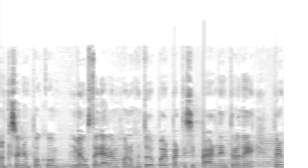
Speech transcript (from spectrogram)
aunque suene un poco, me gustaría a lo mejor en un futuro poder participar dentro de, pero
